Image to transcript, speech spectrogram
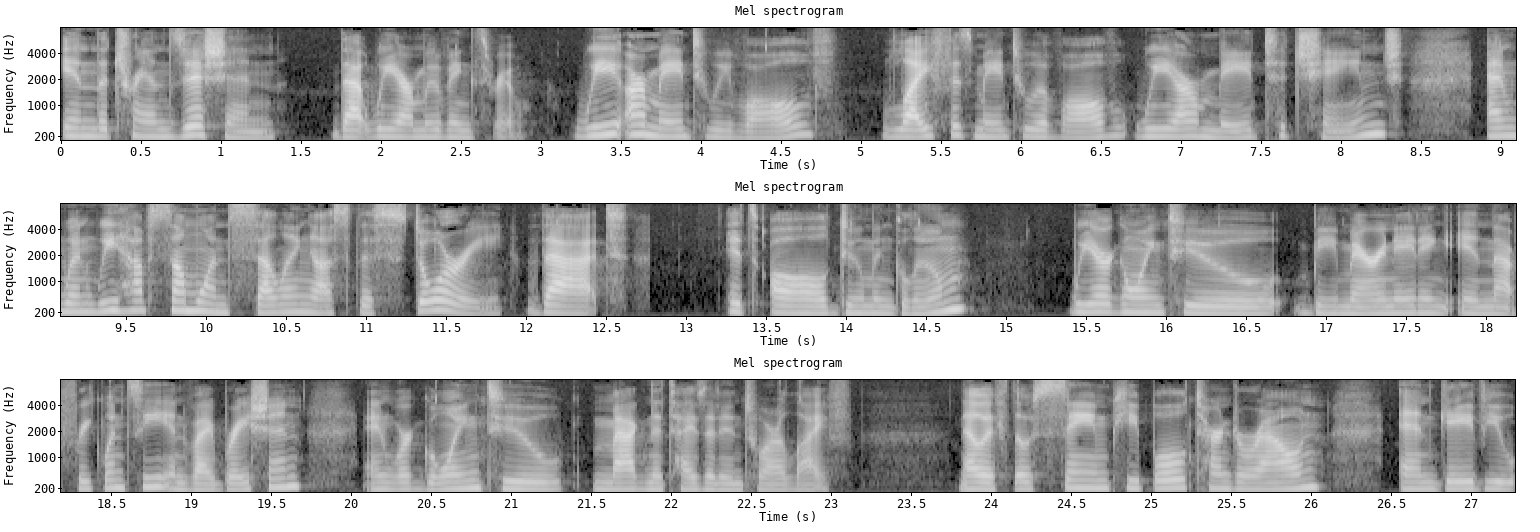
in the transition that we are moving through? We are made to evolve. Life is made to evolve. We are made to change. And when we have someone selling us this story that it's all doom and gloom, we are going to be marinating in that frequency and vibration, and we're going to magnetize it into our life. Now, if those same people turned around and gave you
